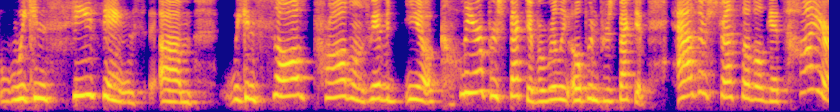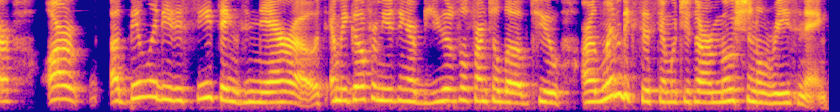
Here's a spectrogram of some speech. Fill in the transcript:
we can see things um, we can solve problems. We have a you know a clear perspective a really open perspective. As our stress level gets higher our ability to see things narrows and we go from using our beautiful frontal lobe to our limbic system which is our emotional reasoning.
